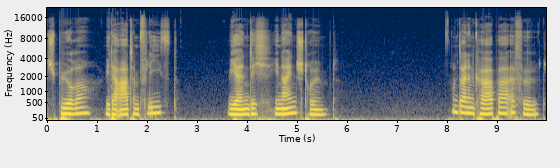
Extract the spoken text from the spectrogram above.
Spüre, wie der Atem fließt, wie er in dich hineinströmt und deinen Körper erfüllt.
